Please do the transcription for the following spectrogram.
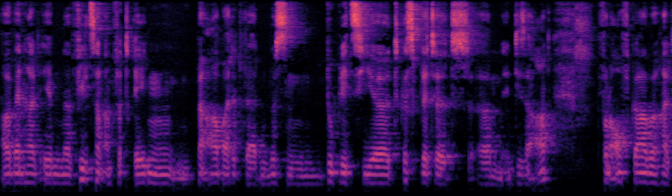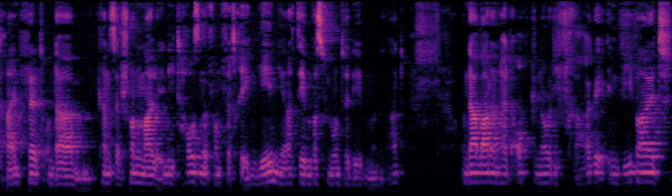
aber wenn halt eben eine Vielzahl an Verträgen bearbeitet werden müssen, dupliziert, gesplittet ähm, in dieser Art, von Aufgabe halt reinfällt und da kann es ja schon mal in die Tausende von Verträgen gehen, je nachdem, was für ein Unternehmen man hat. Und da war dann halt auch genau die Frage, inwieweit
